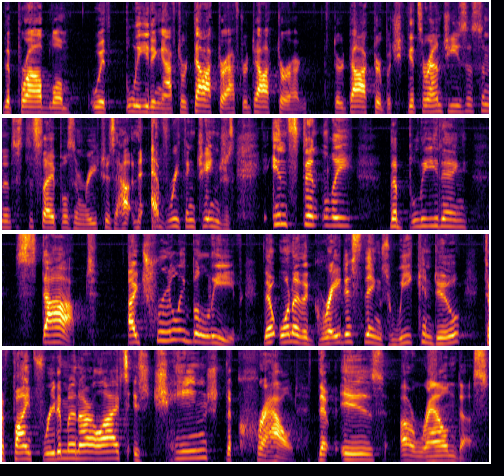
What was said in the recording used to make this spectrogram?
the problem with bleeding after doctor after doctor after doctor, but she gets around Jesus and his disciples and reaches out, and everything changes. Instantly, the bleeding stopped. I truly believe that one of the greatest things we can do to find freedom in our lives is change the crowd that is around us.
